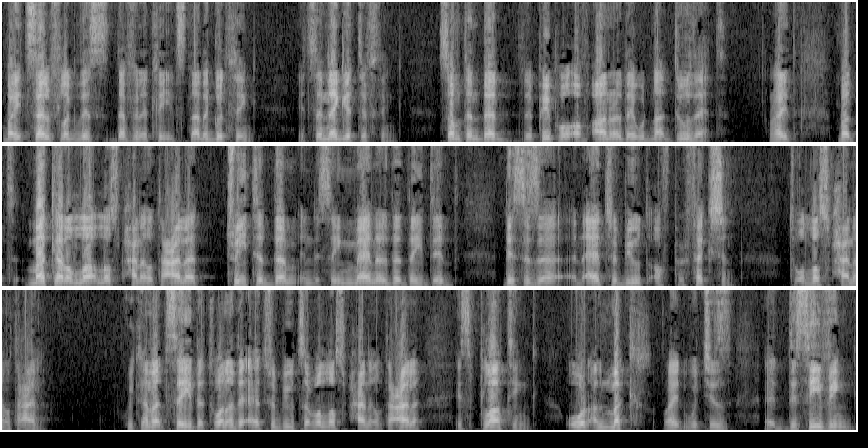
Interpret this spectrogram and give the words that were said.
by itself like this, definitely it's not a good thing. It's a negative thing. Something that the people of honor, they would not do that. Right? But makar Allah, Allah subhanahu wa ta'ala treated them in the same manner that they did. This is a, an attribute of perfection to Allah subhanahu wa ta'ala. We cannot say that one of the attributes of Allah subhanahu wa ta'ala is plotting or al-makr, right, which is deceiving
